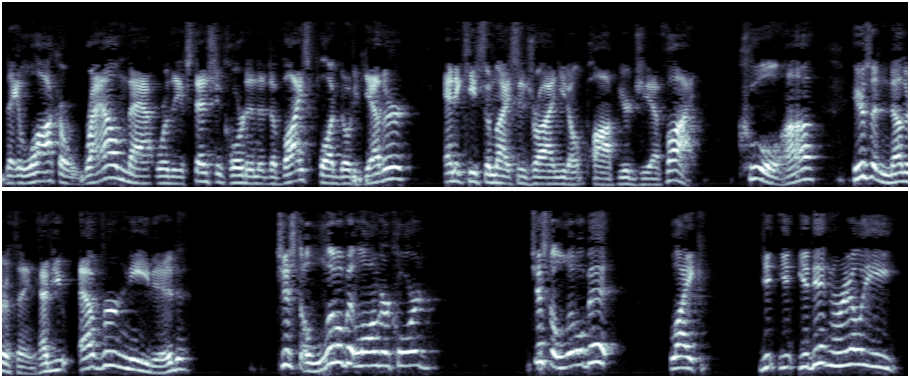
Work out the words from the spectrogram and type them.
They lock around that where the extension cord and the device plug go together and it keeps them nice and dry and you don't pop your GFI. Cool, huh? Here's another thing. Have you ever needed just a little bit longer cord? Just a little bit? Like, you, you, you didn't really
